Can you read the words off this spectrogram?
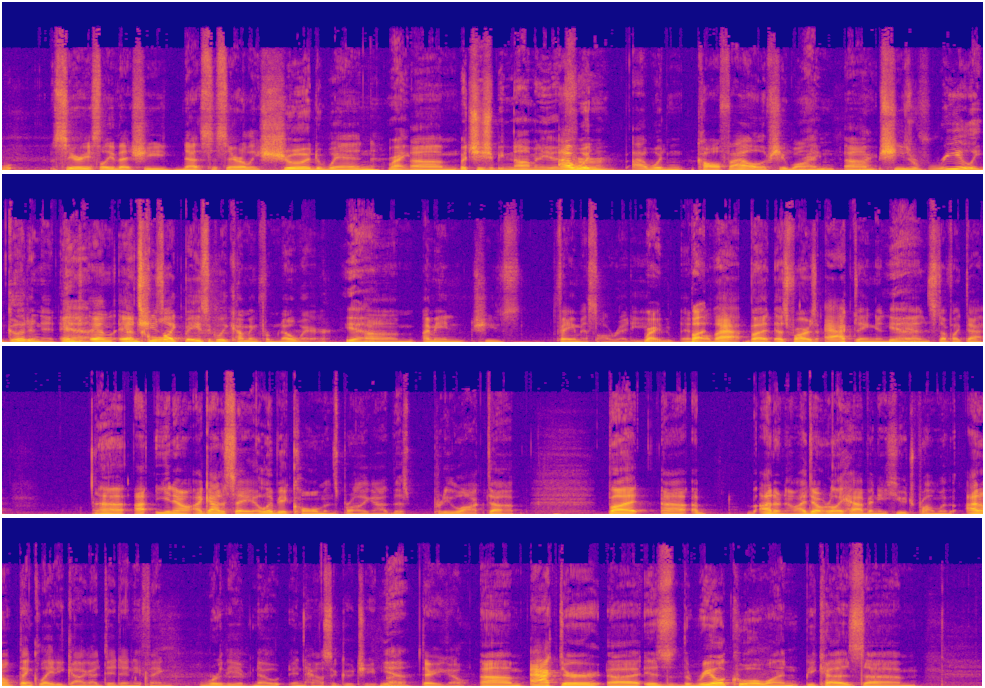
seriously that she necessarily should win. Right. Um, but she should be nominated. I for- wouldn't. I wouldn't call foul if she won. um, She's really good in it, and Yeah, and and she's cool. like basically coming from nowhere. Yeah. Um, I mean, she's famous already, Right, and, and but- all that. But as far as acting and Yeah. and stuff like that, uh, I, you know, I got to say Olivia Colman's probably got this pretty locked up. But uh, I don't know. I don't really have any huge problem with. I don't think Lady Gaga did anything worthy of note in House of Gucci. But Yeah. there you go. Um, actor uh, is the real cool one because um,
